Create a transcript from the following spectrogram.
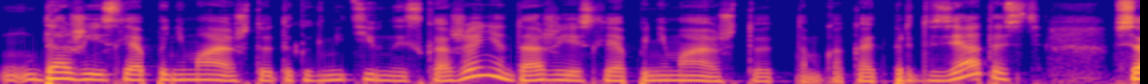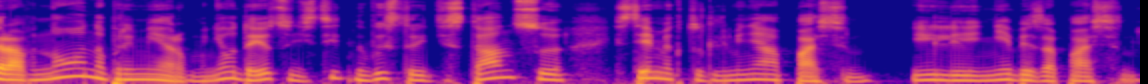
даже если я понимаю, что это когнитивное искажение, даже если я понимаю, что это там какая-то предвзятость, все равно, например, мне удается действительно выстроить дистанцию с теми, кто для меня опасен или небезопасен.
